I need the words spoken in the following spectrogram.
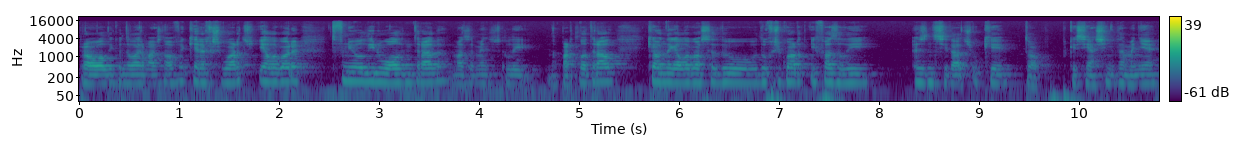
para a Oli quando ela era mais nova, que era resguardos, e ela agora definiu ali no hall de entrada, mais ou menos ali na parte lateral, que é onde ela gosta do, do resguardo e faz ali as necessidades, o que é top. Porque assim às 5 da manhã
